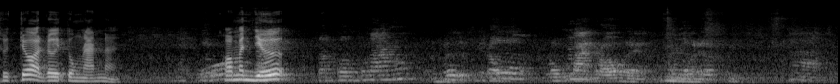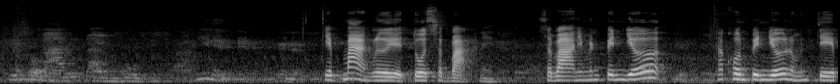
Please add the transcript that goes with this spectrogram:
สุดยอดเลยตรงนั้นน่ะ เพราะมันเยอะตอนคนมาเนาะเออนี่เราเราการร้องเลยอ่าที่โซนาหรือใดมันดูนี่นี่นี่นี่นี่เจ็บมากเลยตัวสะบะเนี่ยสะบะนี่มันเป็นเยอะ ถ้าคนเป็นเยอะน่ะมันเจ็บ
